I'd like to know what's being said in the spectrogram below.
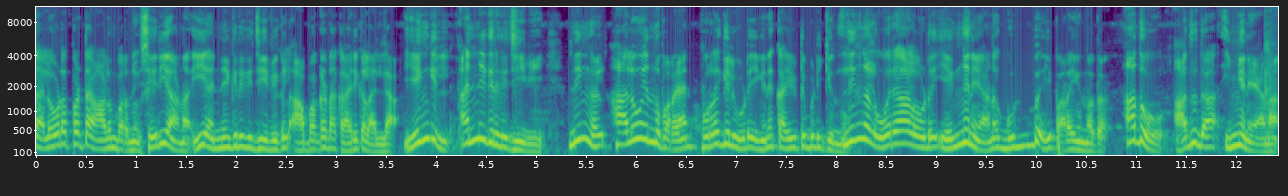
തലോടപ്പെട്ട ആളും പറഞ്ഞു ശരിയാണ് ഈ അന്യഗ്രഹ ജീവികൾ അപകടകാരികളല്ല. എങ്കിൽ അന്യഗ്രഹ ജീവി നിങ്ങൾ ഹലോ എന്ന് പറയാൻ പുറകിലൂടെ ഇങ്ങനെ കൈയിട്ട് പിടിക്കുന്നു. നിങ്ങൾ ഒരാളോട് എങ്ങനെയാണ് ഗുഡ് ബൈ പറയുന്നത്? അതോ അതുതാ ഇങ്ങനെയാണ്.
